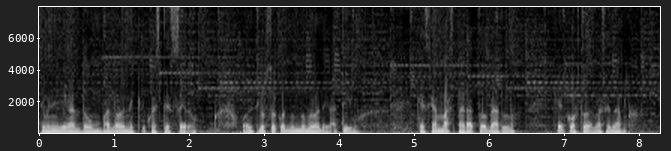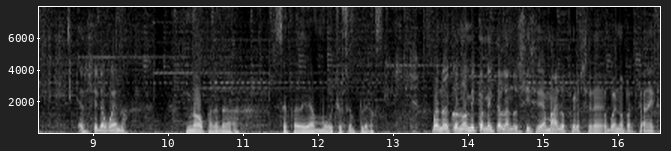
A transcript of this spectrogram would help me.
termine llegando a un valor en el que cueste cero o incluso con un número negativo, que sea más barato darlo que el costo de almacenarlo. Eso sería bueno. No, para nada. Se perderían muchos empleos. Bueno, económicamente hablando sí sería malo, pero sería bueno para el planeta.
